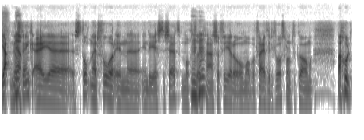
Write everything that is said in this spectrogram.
Ja, Niels ja. Hij stond net voor in, in de eerste set mocht mm gaan serveren om op een 5-3 voorsprong te komen. Maar goed,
